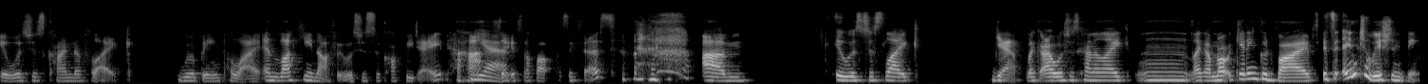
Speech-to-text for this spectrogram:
It was just kind of like we were being polite and lucky enough it was just a coffee date Yeah. set yourself up for success um it was just like yeah like i was just kind of like mm, like i'm not getting good vibes it's an intuition thing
